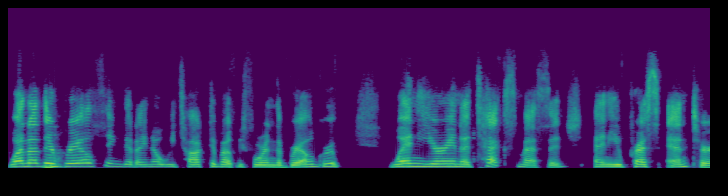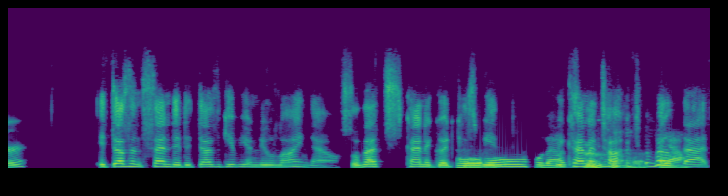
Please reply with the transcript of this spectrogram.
one other mm-hmm. Braille thing that I know we talked about before in the Braille group when you're in a text message and you press enter, it doesn't send it, it does give you a new line now. So that's kind of good because oh, we, we kind of talked about yeah. that.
